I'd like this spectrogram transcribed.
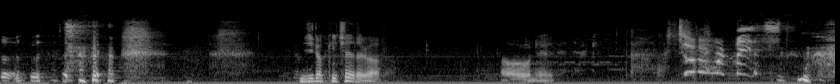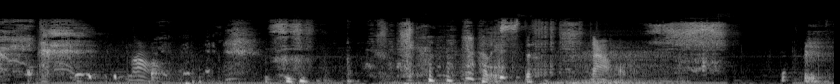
Did you knock each other off? Oh no. That's just... No. Alex is the. Now.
